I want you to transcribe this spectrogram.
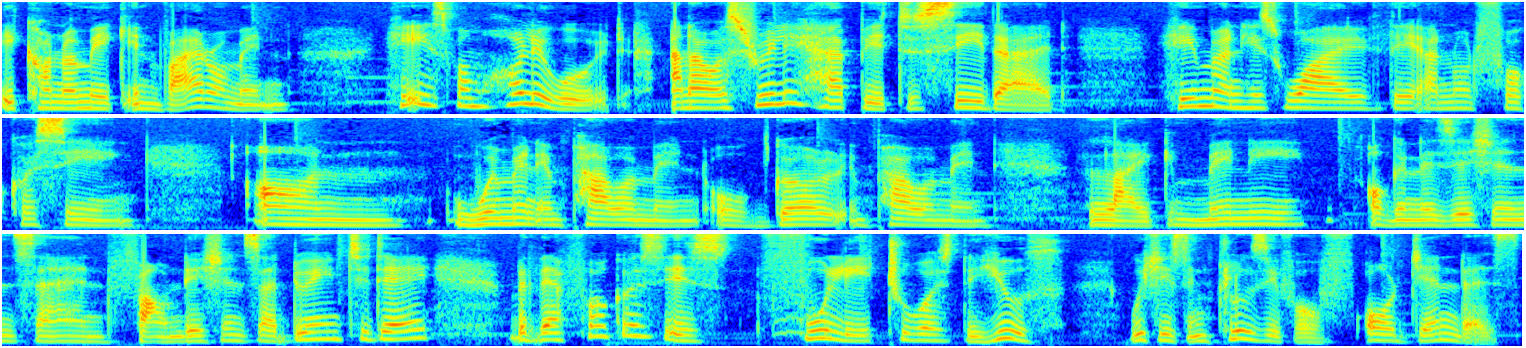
economic environment. He is from Hollywood. And I was really happy to see that him and his wife, they are not focusing on women empowerment or girl empowerment like many organizations and foundations are doing today, but their focus is fully towards the youth which is inclusive of all genders.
